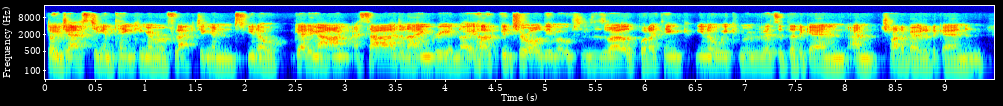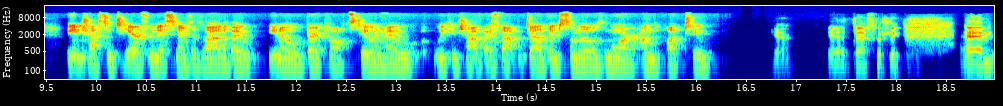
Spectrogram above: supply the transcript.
digesting and thinking and reflecting and you know getting ang- sad and angry and I, have been through all the emotions as well but I think you know we can revisit that again and, and chat about it again and be interesting to hear from listeners as well about you know their thoughts too and how we can chat about that delve into some of those more on the pod too yeah definitely. Um,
